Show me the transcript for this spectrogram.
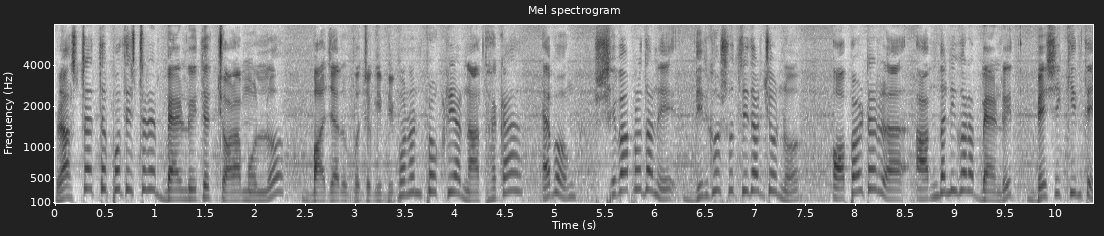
রাষ্ট্রায়ত্ত প্রতিষ্ঠানের ব্যান্ডউইথের চড়া মূল্য, বাজার উপযোগী বিপণন প্রক্রিয়া না থাকা এবং সেবা প্রদানে দীর্ঘসূত্রিতার জন্য অপারেটররা আমদানি করা ব্যান্ডউইথ বেশি কিনতে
